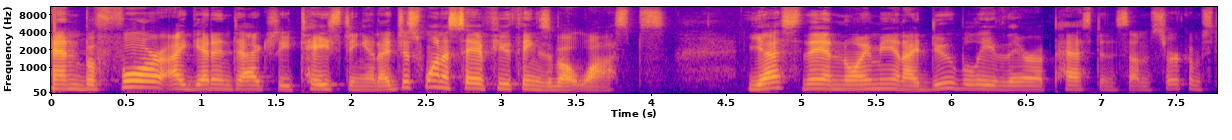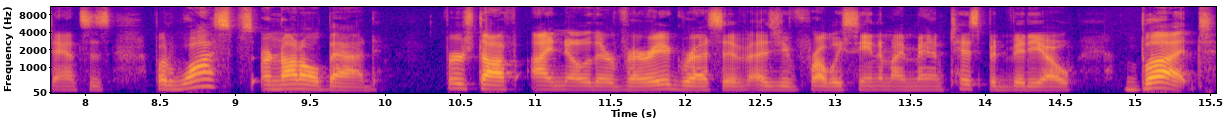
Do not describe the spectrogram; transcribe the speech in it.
And before I get into actually tasting it, I just want to say a few things about wasps. Yes, they annoy me, and I do believe they are a pest in some circumstances, but wasps are not all bad. First off, I know they're very aggressive, as you've probably seen in my mantispid video, but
